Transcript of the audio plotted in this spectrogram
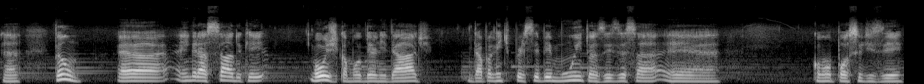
Né? Então, é, é engraçado que hoje, com a modernidade, dá para a gente perceber muito, às vezes, essa, é, como eu posso dizer,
